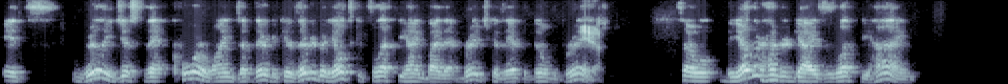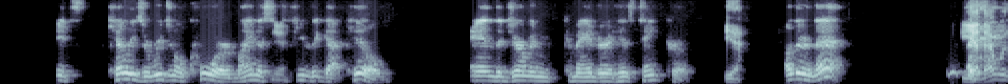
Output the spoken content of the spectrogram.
it's really just that core winds up there because everybody else gets left behind by that bridge because they have to build the bridge. Yeah. So the other hundred guys is left behind. It's Kelly's original core minus Yeah. a few that got killed, and the German commander and his tank crew. Yeah. Other than that, yeah, that was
